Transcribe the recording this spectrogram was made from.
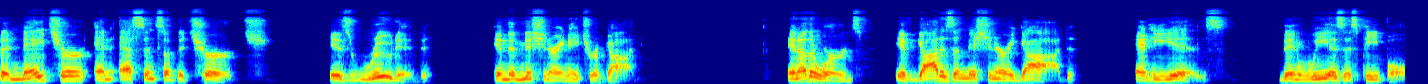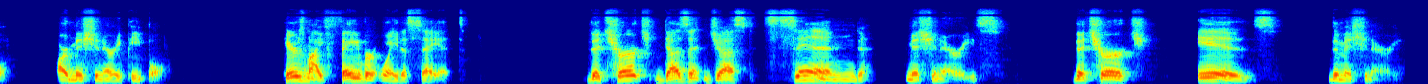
the nature and essence of the church is rooted in the missionary nature of God. In other words, if God is a missionary God, and he is, then we as his people are missionary people. Here's my favorite way to say it the church doesn't just send missionaries, the church is the missionary.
